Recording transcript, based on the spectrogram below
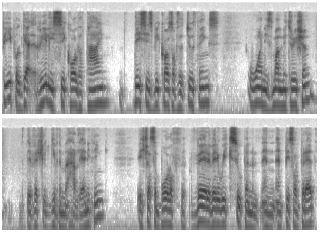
People get really sick all the time. This is because of the two things. One is malnutrition. They virtually give them hardly anything. It's just a bowl of very, very weak soup and, and, and piece of bread.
